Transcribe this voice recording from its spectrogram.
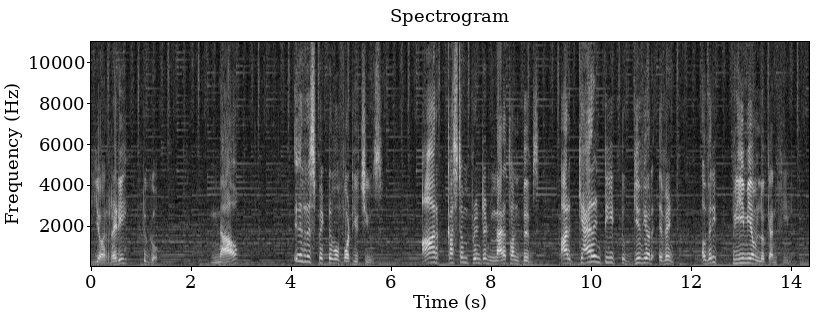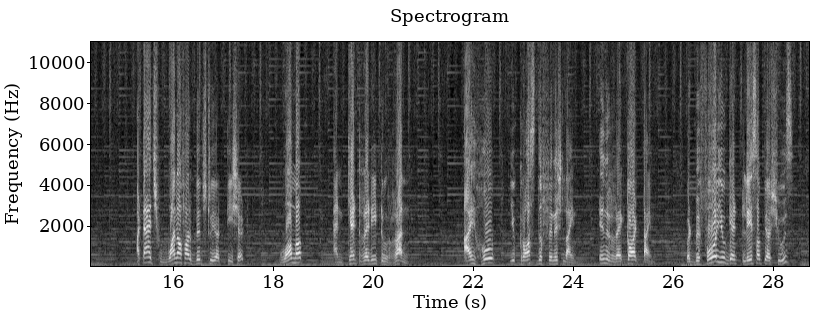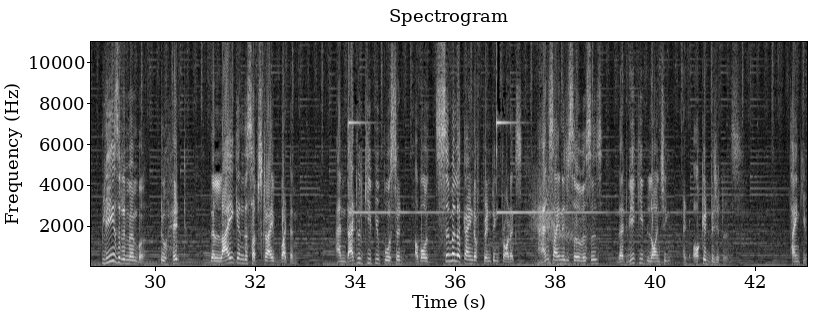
you're ready to go. Now, irrespective of what you choose, our custom printed marathon bibs are guaranteed to give your event a very premium look and feel. Attach one of our bibs to your t-shirt, warm up and get ready to run. I hope you cross the finish line in record time. But before you get lace up your shoes, please remember to hit the like and the subscribe button and that will keep you posted about similar kind of printing products and signage services that we keep launching at Orchid Digitals. Thank you.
